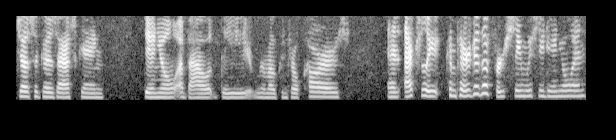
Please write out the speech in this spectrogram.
Jessica's asking Daniel about the remote control cars, and actually, compared to the first scene we see Daniel in,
